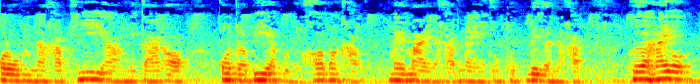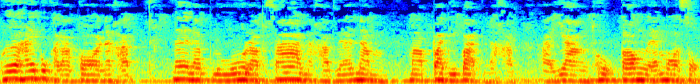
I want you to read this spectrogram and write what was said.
กรมนะครับที่มีการออกกฎระเบียบหรือข้อบังคับใหม่ๆนะครับในทุกๆเดือนนะครับ เพื่อให้เพื่อให้บุคลากรนะครับ ได้รับรู้รับทราบนะครับ และนำมาปฏิบัตินะครับอย่างถูกต้องและเหมาะสม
